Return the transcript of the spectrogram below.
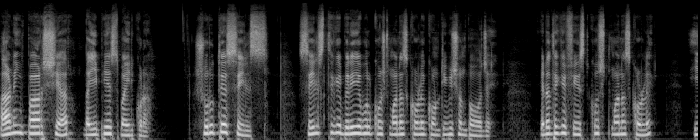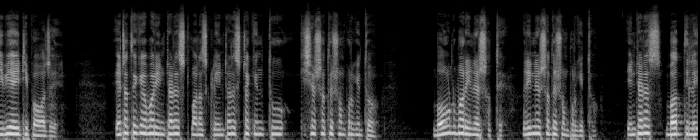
আর্নিং পার শেয়ার বা ইপিএস বাইর করা। শুরুতে সেলস সেলস থেকে ভেরিয়েবল কোস্ট মাইনাস করলে কন্ট্রিবিউশন পাওয়া যায়। এটা থেকে ফিক্সড কোস্ট মাইনাস করলে ইবিআইটি পাওয়া যায়। এটা থেকে আবার ইন্টারেস্ট মাইনাস করলে ইন্টারেস্টটা কিন্তু কিসের সাথে সম্পর্কিত? বন্ড বা ঋণের সাথে ঋণের সাথে সম্পর্কিত। ইন্টারেস্ট বাদ দিলে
